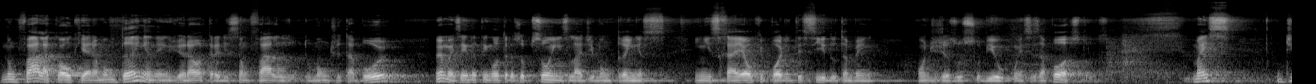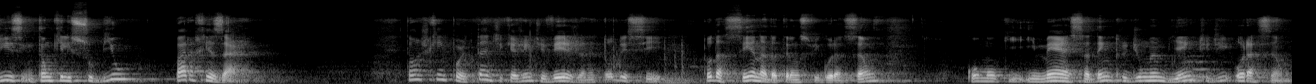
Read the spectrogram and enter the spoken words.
Não fala qual que era a montanha, né, em geral a tradição fala do, do Monte Tabor, né, mas ainda tem outras opções lá de montanhas em Israel que pode ter sido também onde Jesus subiu com esses apóstolos. Mas diz então que ele subiu para rezar. Então acho que é importante que a gente veja né, todo esse, toda a cena da transfiguração como que imersa dentro de um ambiente de oração.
